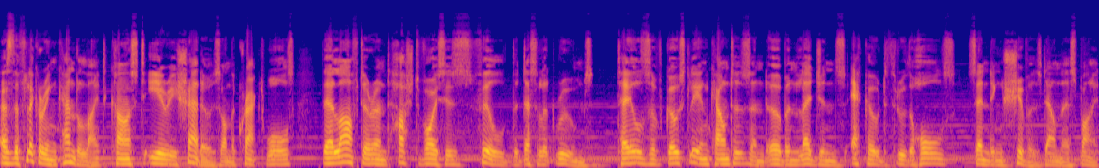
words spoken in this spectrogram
As the flickering candlelight cast eerie shadows on the cracked walls, their laughter and hushed voices filled the desolate rooms. Tales of ghostly encounters and urban legends echoed through the halls, sending shivers down their spine.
